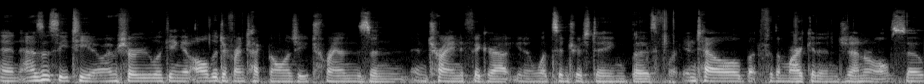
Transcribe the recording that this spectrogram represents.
And as a CTO, I'm sure you're looking at all the different technology trends and, and trying to figure out, you know, what's interesting both for Intel, but for the market in general. So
